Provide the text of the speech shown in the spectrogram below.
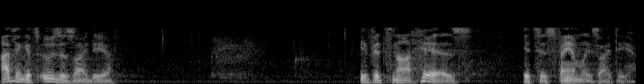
I think it's Uzzah's idea. If it's not his, it's his family's idea.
